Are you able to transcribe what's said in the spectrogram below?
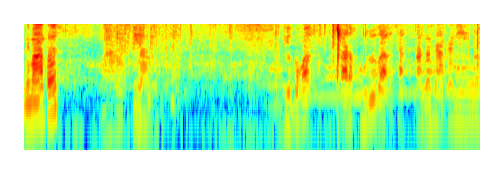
500? ngerti aku ya pokok karo guru Pak sak- tanggal sakit ngingu.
